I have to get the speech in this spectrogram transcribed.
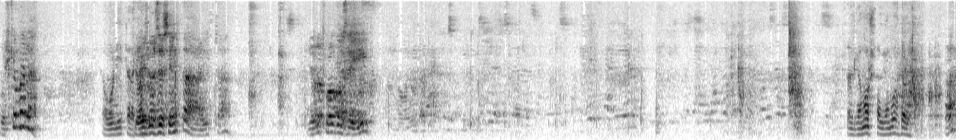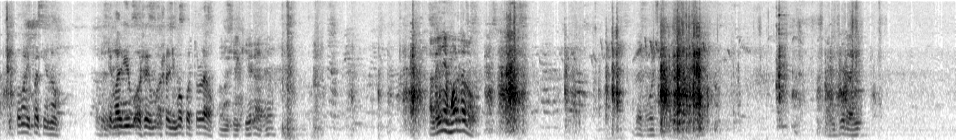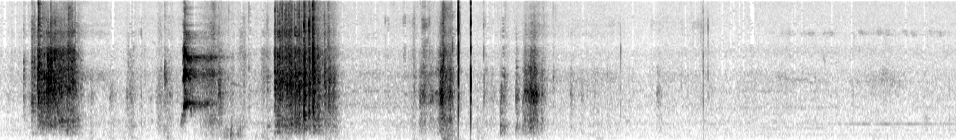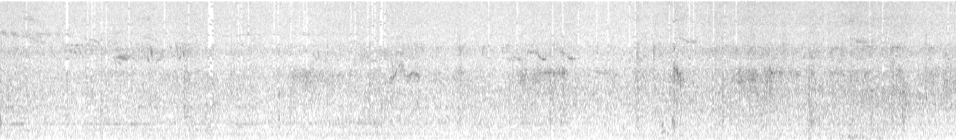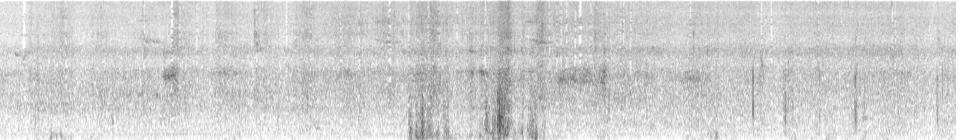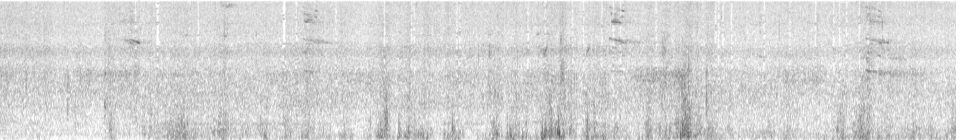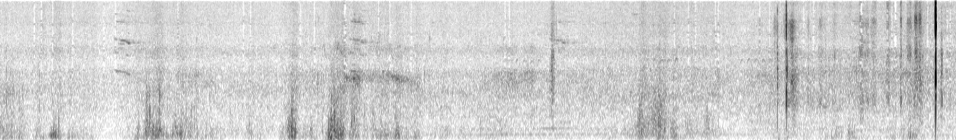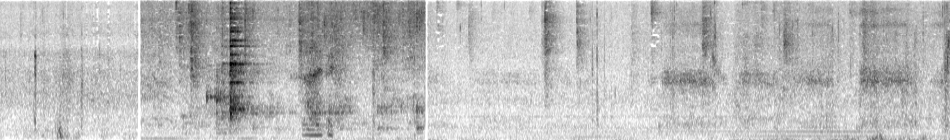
Búsquemela. Está bonita la Yo casa. 260, ahí está. Yo lo puedo conseguir. Salgamos, salgamos. salgamos. ¿Ah? ¿Qué pongo ahí para que no? Tengo alguien- o se- o salimos por otro lado. Donde se quiera, ¿eh? A leña, muérdalo. Gracias mucho. Ahí por ahí.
